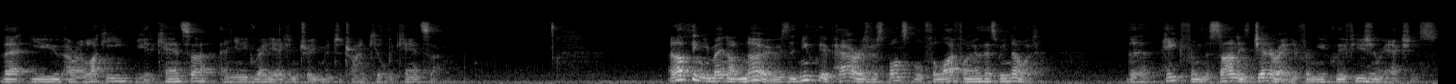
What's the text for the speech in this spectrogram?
that you are unlucky, you get a cancer, and you need radiation treatment to try and kill the cancer. Another thing you may not know is that nuclear power is responsible for life on Earth as we know it. The heat from the sun is generated from nuclear fusion reactions.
